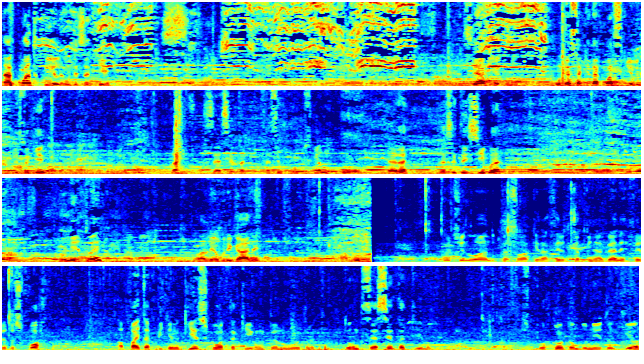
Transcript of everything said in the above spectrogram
Dá quanto quilos desse aqui? Você acha um desse aqui dá quantos quilos? Desse aqui? Dá 60, 60 e poucos quilos? É, né? 65, né? Bonito, hein? Valeu, obrigado, hein? Tá bonito. Continuando, pessoal, aqui na feira de Campina Grande, feira dos porcos. O rapaz tá pedindo 500 contas aqui, um pelo outro, aqui, em torno de 60 quilos. Os porcão tão bonitos aqui, ó.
